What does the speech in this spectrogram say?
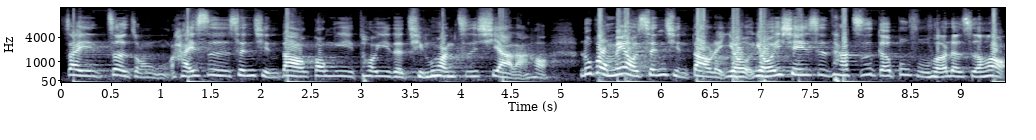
在这种还是申请到公益托育的情况之下了哈。如果没有申请到了，有有一些是他资格不符合的时候，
